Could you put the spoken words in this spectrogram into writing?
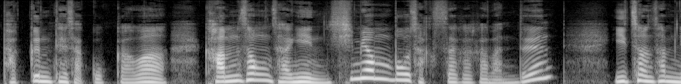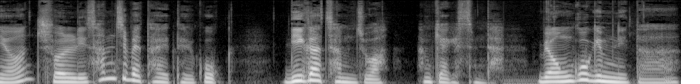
박근태 작곡가와 감성 장인 심연보 작사가가 만든 2003년 주얼리 3집의 타이틀곡 네가 참 좋아 함께 하겠습니다. 명곡입니다.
